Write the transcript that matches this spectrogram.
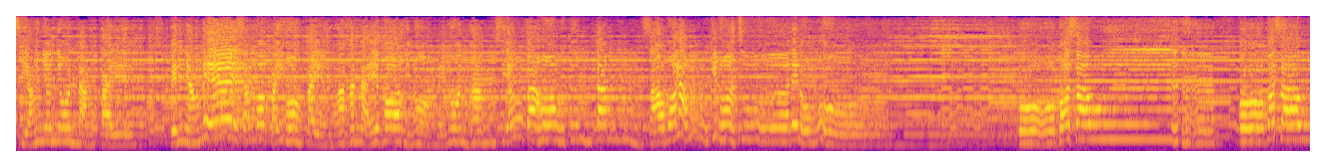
เสียงโยนโยนดังไกลเป็นอย่างเด้สังมาไปห้องไก่หัวคันไหนพ่อให้น้องในนอนหำเสียงฟ้าห้องตึมตำสาวบ่ลำคิดหัวจูได้ลงโอโอ้บ่เศร้าโอ้บ่เศร้า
